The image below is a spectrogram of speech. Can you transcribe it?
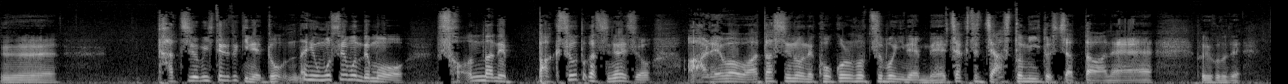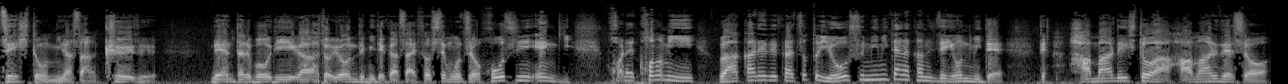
うーん。立ち読みしてる時ね、どんなに面白いもんでも、そんなね、爆笑とかしないですよ。あれは私のね、心のツボにね、めちゃくちゃジャストミートしちゃったわね。ということで、ぜひとも皆さん、クール、レンタルボディーガードを読んでみてください。そしてもちろん方針演技。これ好み分かれるからちょっと様子見みたいな感じで読んでみて。で、ハマる人はハマるでしょ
